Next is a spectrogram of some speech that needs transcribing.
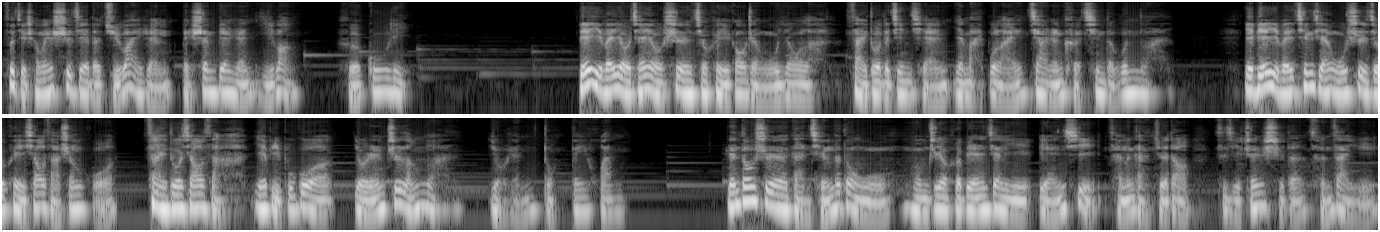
自己成为世界的局外人，被身边人遗忘和孤立。别以为有钱有势就可以高枕无忧了，再多的金钱也买不来家人可亲的温暖；也别以为清闲无事就可以潇洒生活，再多潇洒也比不过有人知冷暖，有人懂悲欢。人都是感情的动物，我们只有和别人建立联系，才能感觉到自己真实的存在于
